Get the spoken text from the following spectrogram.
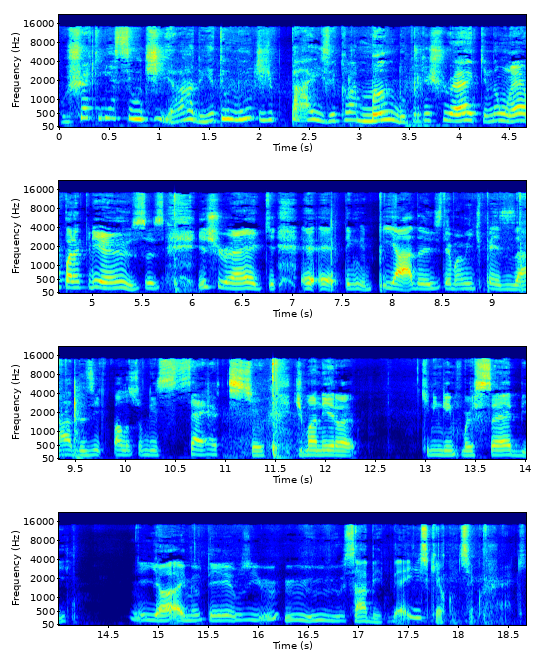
O Shrek ia ser odiado, ia ter um monte de pais reclamando, porque Shrek não é para crianças. E Shrek é, é, tem piadas extremamente pesadas e fala sobre sexo de maneira que ninguém percebe. E ai meu Deus, sabe? É isso que ia acontecer com o Shrek.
